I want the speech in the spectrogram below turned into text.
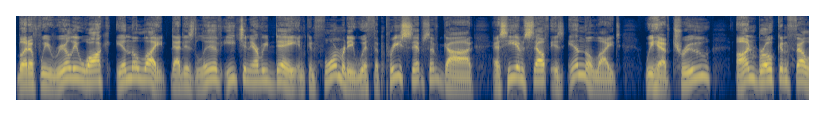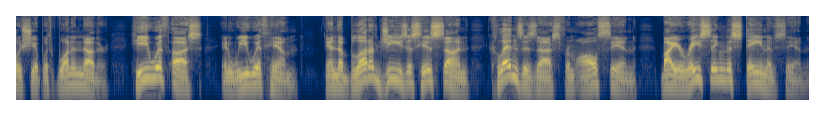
But if we really walk in the light, that is, live each and every day in conformity with the precepts of God, as He Himself is in the light, we have true, unbroken fellowship with one another, He with us, and we with Him. And the blood of Jesus, His Son, cleanses us from all sin by erasing the stain of sin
